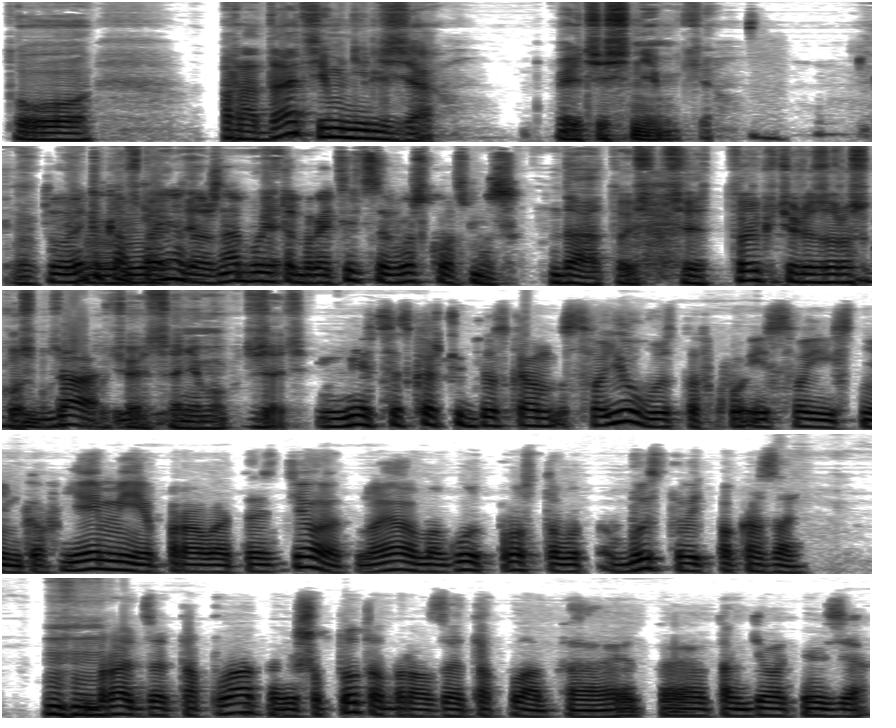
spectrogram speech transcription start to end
то продать им нельзя эти снимки. То эта компания Нет, должна будет обратиться в Роскосмос. Да, то есть э, только через Роскосмос, да. получается, они могут взять. Если скажу, скажем, свою выставку из своих снимков, я имею право это сделать, но я могу просто вот выставить, показать. Угу. Брать за это плата, и чтобы кто-то брал за это плата, это так делать нельзя.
